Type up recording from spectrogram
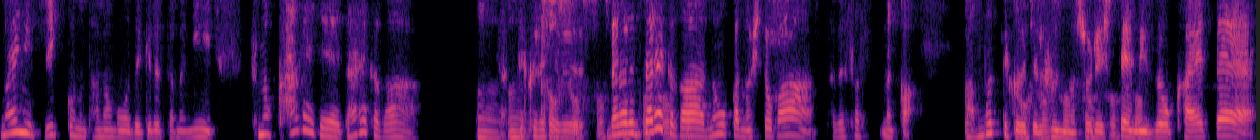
毎日1個の卵をできるために、その陰で誰かがやってくれてる。だから誰かが農家の人が食べさす、なんか、頑張ってくれてる糞の処理して水を変えて。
